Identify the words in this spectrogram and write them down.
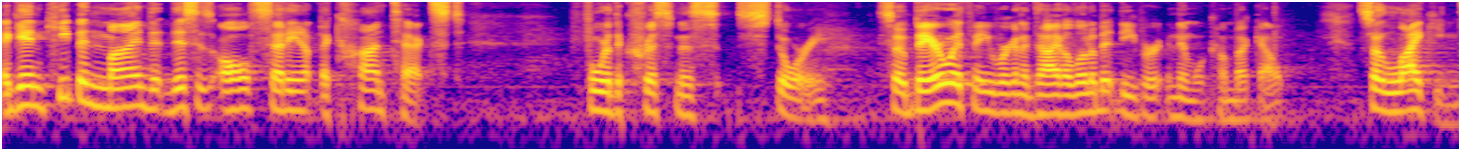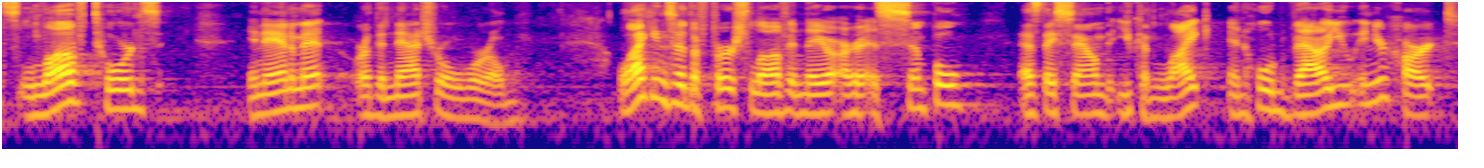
Again, keep in mind that this is all setting up the context for the Christmas story. So bear with me. We're going to dive a little bit deeper, and then we'll come back out. So, likings love towards inanimate or the natural world. Likings are the first love, and they are as simple as they sound that you can like and hold value in your heart,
